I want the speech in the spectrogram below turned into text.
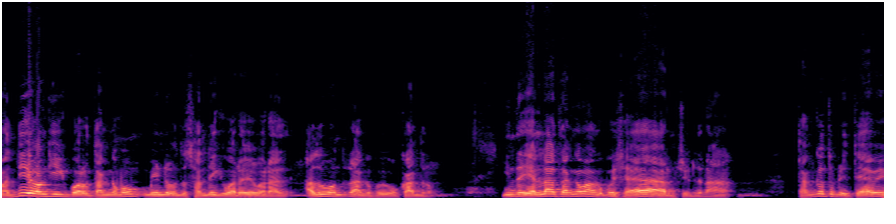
மத்திய வங்கிக்கு போகிற தங்கமும் மீண்டும் வந்து சந்தைக்கு வரவே வராது. அதுவும் வந்துட்டு அங்கே போய் உட்காந்துரும் இந்த எல்லா தங்கமும் அங்கே போய் சேர ஆரம்பிச்சிடுதுன்னா தங்கத்துடைய தேவை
